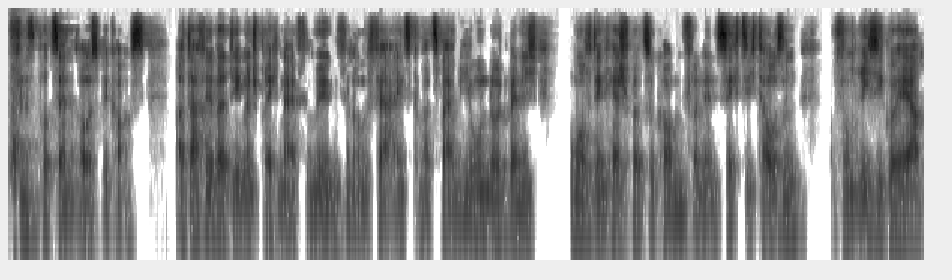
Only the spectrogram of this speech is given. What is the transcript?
5% rausbekommst. Auch dafür wird dementsprechend ein Vermögen von ungefähr 1,2 Millionen notwendig um auf den Cashflow zu kommen von den 60.000 vom Risiko her.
